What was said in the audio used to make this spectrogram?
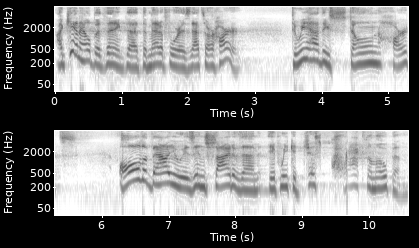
I can't help but think that the metaphor is that's our heart. Do we have these stone hearts? All the value is inside of them if we could just crack them open.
